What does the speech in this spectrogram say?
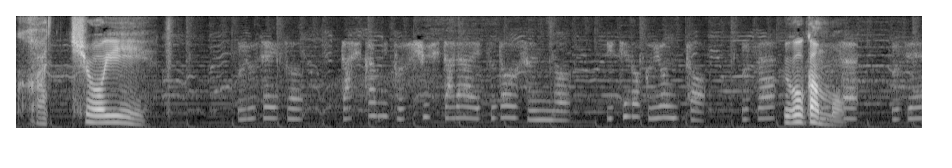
かっちょいい。うるせえぞ確かにプッシュしたらあいつどうすんの？164とうざ動かんもん。うぜ。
